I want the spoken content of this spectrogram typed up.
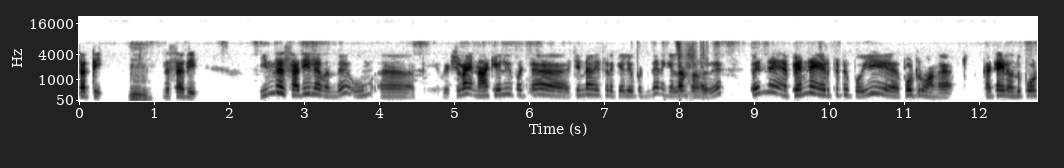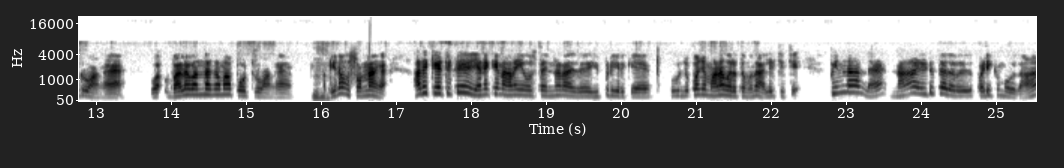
சதி. இந்த சதி. இந்த சதியில வந்து உம் ஆக்சுவலா நான் கேள்விப்பட்ட சின்ன வயசுல கேள்விப்பட்டது எனக்கு எல்லாம் சொன்னது பெண்ணை பெண்ணை எடுத்துட்டு போய் போட்டுருவாங்க. கட்டையில வந்து போட்டுருவாங்க. பலவந்தகமா போட்டுருவாங்க. அப்படின்னு அவங்க சொன்னாங்க. அதை கேட்டுட்டு எனக்கே நானே யோசித்தேன் என்னடா இது? இப்படி இருக்கே. கொஞ்சம் கொஞ்சம் மன வருத்தம் வந்து அழிச்சிச்சு. பின்னால நான் எடுத்து அதை படிக்கும்போதுதான்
